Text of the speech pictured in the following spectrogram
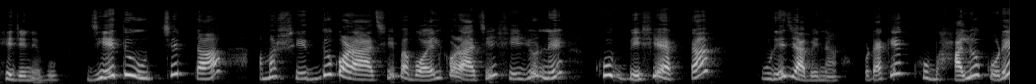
ভেজে নেব। যেহেতু উচ্ছেটা আমার সেদ্ধ করা আছে বা বয়েল করা আছে, সেই জন্যে খুব বেশি একটা পুড়ে যাবে না। ওটাকে খুব ভালো করে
